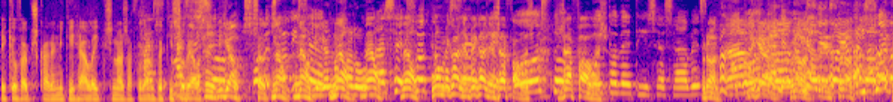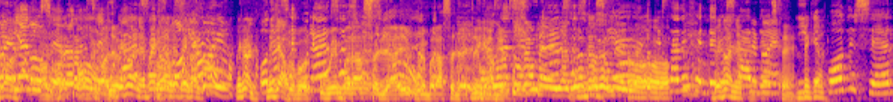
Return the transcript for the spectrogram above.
é que ele vai buscar a Nikki Haley, que nós já falámos Mas- aqui mas sobre ela. Miguel, só- só- só não, não, Miguel não não, falou. não, Mas, eh, não, te não, Begonha, Begonha, já falas, já falas. muito de ti, já sabes. Pronto, Ah, Miguel, pronto, pronto. E só queria dizer Begonha, Begonha, Begonha, Miguel. Por favor, o embaraço alheio, o embaraço alheio tem um limite. segurança social que está a defender Begonha. e que pode ser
